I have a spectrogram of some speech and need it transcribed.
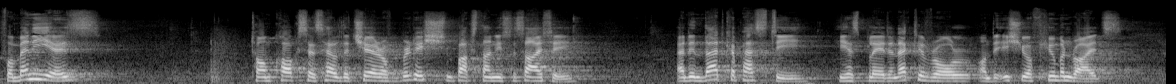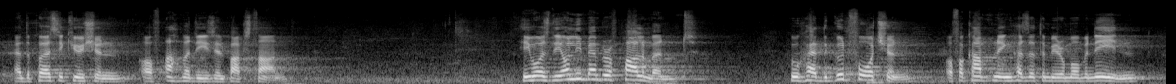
For many years, Tom Cox has held the chair of British and Pakistani Society, and in that capacity, he has played an active role on the issue of human rights and the persecution of Ahmadis in Pakistan. He was the only member of parliament who had the good fortune of accompanying Hazrat Amir al-Mu'mineen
